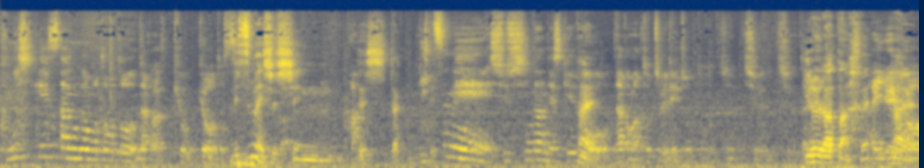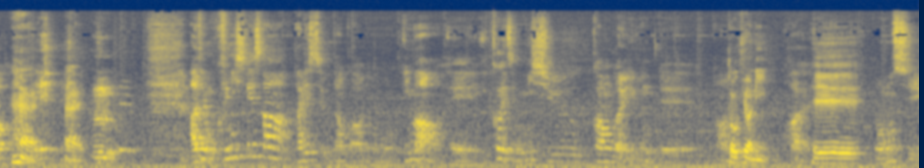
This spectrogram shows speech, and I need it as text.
国重さんがもともとなんか京京都。立命出身でしたっけ？立命出身なんですけど、はい。なんかまあ途中でちょっと中中退。いろいろあったんですね。はいいろいろ。はい。あってはい。はい。うん。あでも国重さんあれですよ。なんかあの今、えー、1ヶ月に2週間ぐらいいるんで東京に。はい。へえもしよ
